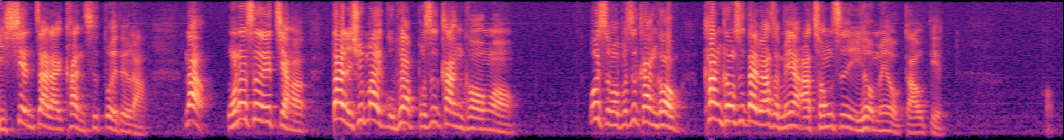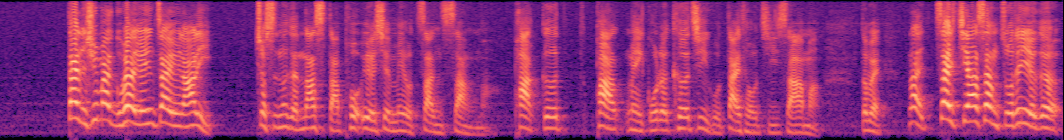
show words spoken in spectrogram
以现在来看是对的啦。那我那时候也讲啊，带你去卖股票不是看空哦。为什么不是看空？看空是代表怎么样啊？从此以后没有高点。好，带你去卖股票的原因在于哪里？就是那个纳斯达破月线没有站上嘛，怕割怕美国的科技股带头急杀嘛，对不对？那再加上昨天有个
